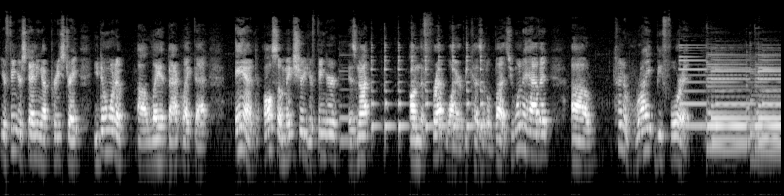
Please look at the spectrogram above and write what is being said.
your finger standing up pretty straight. You don't want to uh, lay it back like that. And also make sure your finger is not on the fret wire because it'll buzz. You want to have it uh, kind of right before it.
